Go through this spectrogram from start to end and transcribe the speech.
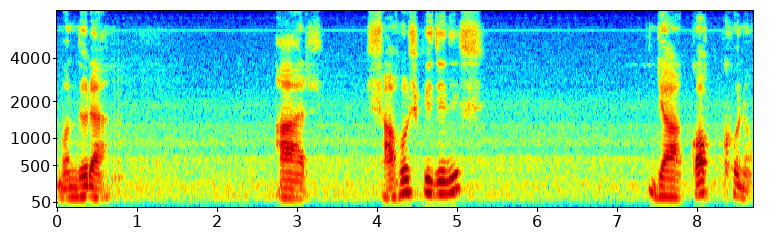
বন্ধুরা, আর সাহস কি জিনিস? যা কখনো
